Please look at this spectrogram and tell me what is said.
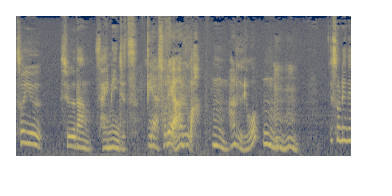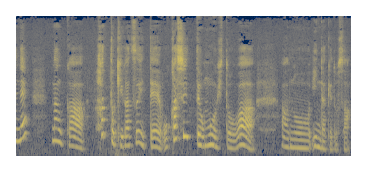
そういう集団催眠術。いやそれあるわ。うん。あるよ。うん。うんうん。でそれでねなんかはっと気がついておかしいって思う人はあのいいんだけどさ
